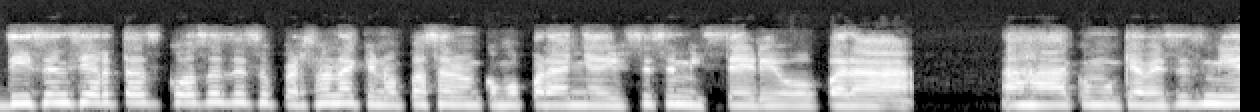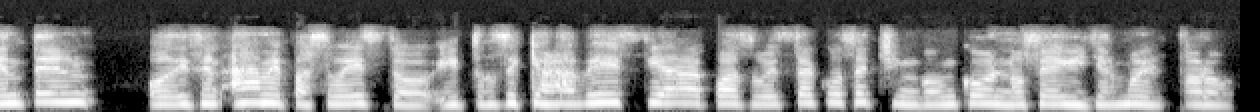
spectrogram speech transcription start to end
dicen ciertas cosas de su persona que no pasaron como para añadirse ese misterio o para, ajá, como que a veces mienten o dicen, ah, me pasó esto, y entonces que a la bestia pasó esta cosa chingón con, no sé, Guillermo del Toro.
